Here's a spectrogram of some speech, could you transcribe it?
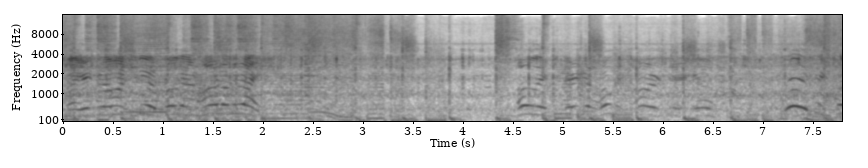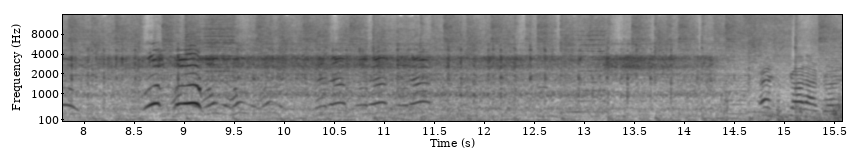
Alright, here's what I want you to do. Pull down hard on the right. Hold it. There you go. Hold it hard. There you go. Woo! Big boat. It, hold it, hold it. That's just skydive, brother.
